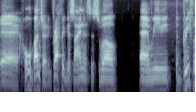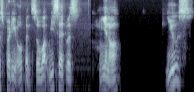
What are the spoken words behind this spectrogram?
a whole bunch of graphic designers as well. And we the brief was pretty open. So what we said was, you know, use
